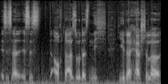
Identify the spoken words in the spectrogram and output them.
Es ist, äh, es ist auch da so, dass nicht jeder Hersteller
